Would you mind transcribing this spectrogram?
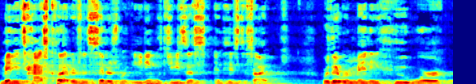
many tax collectors and sinners were eating with Jesus and his disciples, where there were many who were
